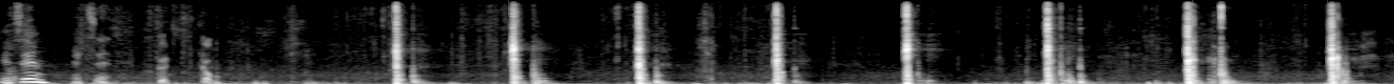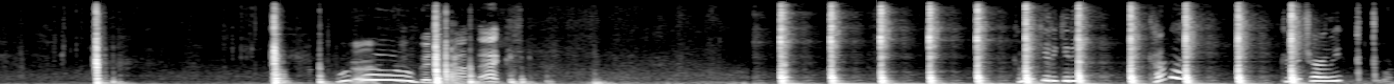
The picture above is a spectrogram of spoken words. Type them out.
It's in. It's in. Good. Go. Woohoo! Good job, Beck. Come on, kitty kitty. Come on. Come here, Charlie. Come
